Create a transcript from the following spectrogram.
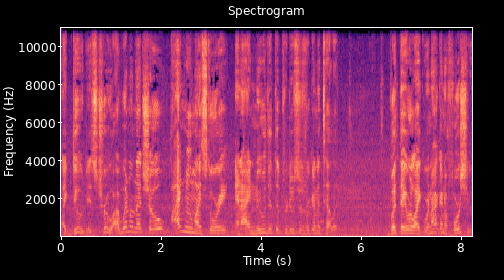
like dude, it's true. I went on that show, I knew my story and I knew that the producers were gonna tell it. But they were like, We're not gonna force you.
